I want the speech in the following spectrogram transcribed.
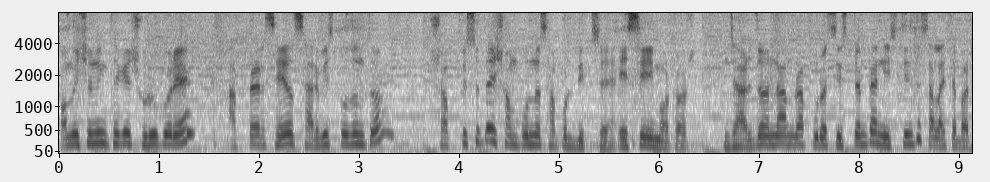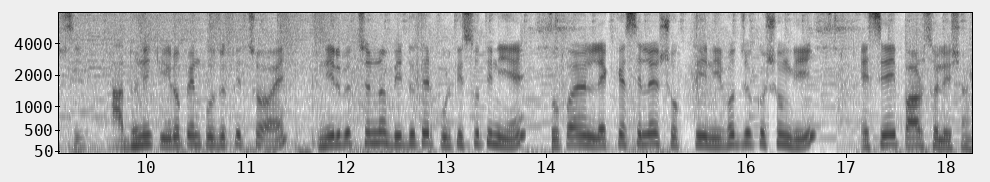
কমিশনিং থেকে শুরু করে আফটার সেল সার্ভিস পর্যন্ত সব কিছুতেই সম্পূর্ণ সাপোর্ট দিচ্ছে এসিআই মোটর যার জন্য আমরা পুরো সিস্টেমটা নিশ্চিন্তে চালাতে পারছি। আধুনিক ইউরোপিয়ান প্রযুক্তির ছোঁয়ায় নির্বিচ্ছিন্ন বিদ্যুতের প্রতিশ্রুতি নিয়ে রূপায়ণ লেক ক্যাসেলের শক্তি নির্ভরযোগ্য সঙ্গী এসিআই পাওয়ার সলিউশন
